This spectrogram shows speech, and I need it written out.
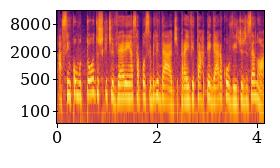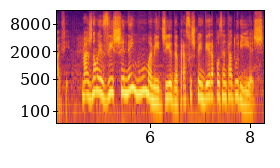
assim como todos que tiverem essa possibilidade para evitar pegar a Covid-19. Mas não existe nenhuma medida para suspender aposentadorias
